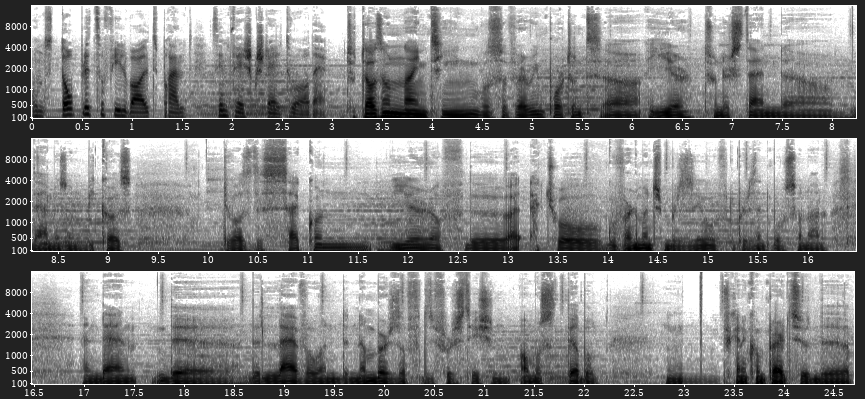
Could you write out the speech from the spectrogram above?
und doppelt so viel Waldbrände sind festgestellt worden. 2019 was a very important uh, year to understand uh, the Amazon because It was the second year of the actual government in Brazil the President Bolsonaro. And then the the level and the numbers of deforestation almost doubled. If you can compare to the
